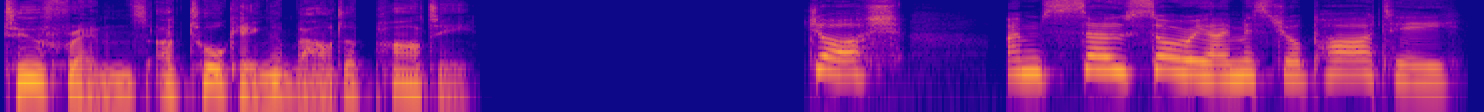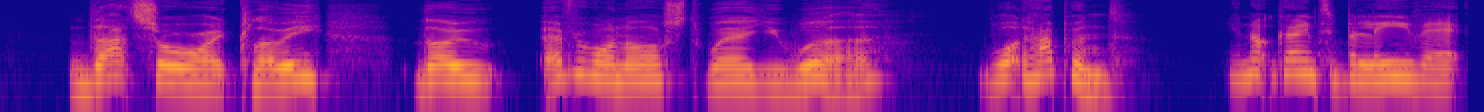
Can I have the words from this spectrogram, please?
Two friends are talking about a party. Josh, I'm so sorry I missed your party. That's all right, Chloe. Though everyone asked where you were. What happened? You're not going to believe it.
